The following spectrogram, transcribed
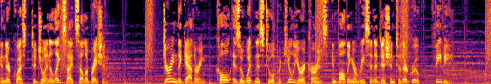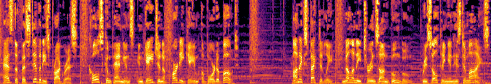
in their quest to join a lakeside celebration. During the gathering, Cole is a witness to a peculiar occurrence involving a recent addition to their group, Phoebe. As the festivities progress, Cole's companions engage in a party game aboard a boat. Unexpectedly, Melanie turns on Boom Boom, resulting in his demise.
